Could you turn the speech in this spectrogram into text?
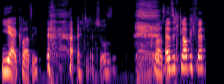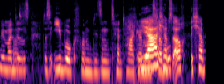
ja, quasi. Alter, Josie. Quasi. Also ich glaube, ich werde mir mal Quasi. dieses, das E-Book von diesem Tentakel ja, ich habe es auch, ich habe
